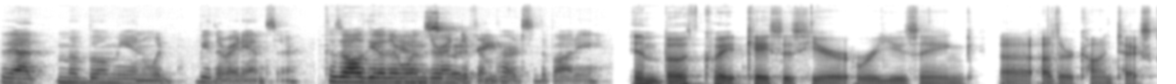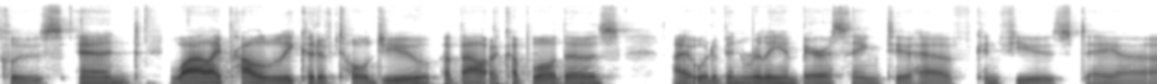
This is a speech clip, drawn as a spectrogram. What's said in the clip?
that Meibomian would be the right answer because all the other yes, ones are in I different parts of the body. In both cases here, we're using uh, other context clues. And while I probably could have told you about a couple of those, it would have been really embarrassing to have confused a, uh,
